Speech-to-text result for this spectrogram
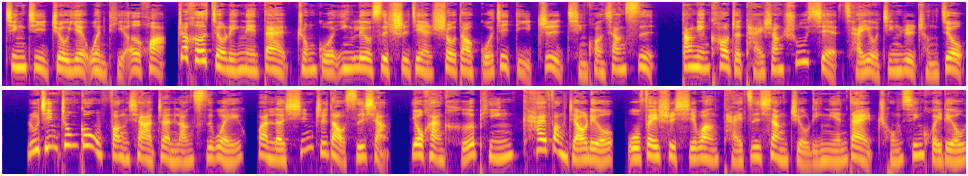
经济就业问题恶化，这和九零年代中国因六四事件受到国际抵制情况相似。当年靠着台商书写才有今日成就。如今，中共放下战狼思维，换了新指导思想，又喊和平、开放交流，无非是希望台资向九零年代重新回流，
